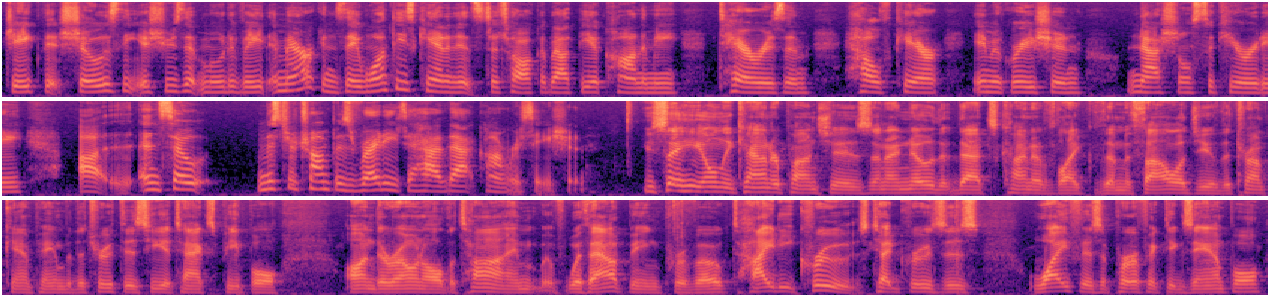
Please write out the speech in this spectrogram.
Jake, that shows the issues that motivate Americans. They want these candidates to talk about the economy, terrorism, healthcare, immigration, national security. Uh, and so Mr. Trump is ready to have that conversation. You say he only counterpunches, and I know that that's kind of like the mythology of the Trump campaign, but the truth is he attacks people on their own all the time without being provoked. Heidi Cruz, Ted Cruz's wife is a perfect example.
